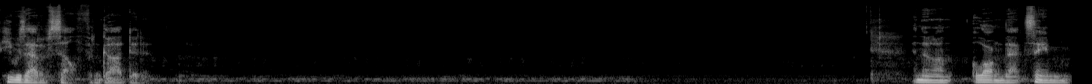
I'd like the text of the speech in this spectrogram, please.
He was out of self, and God did it. And then on along that same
